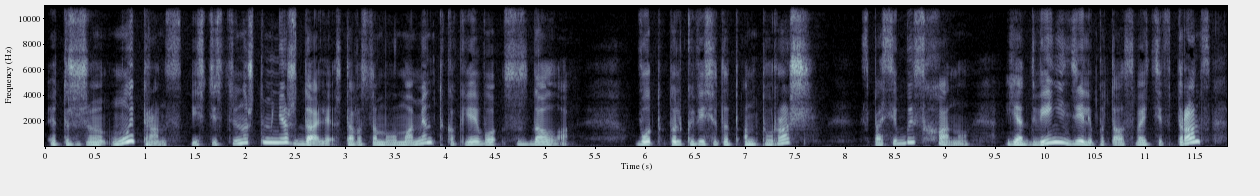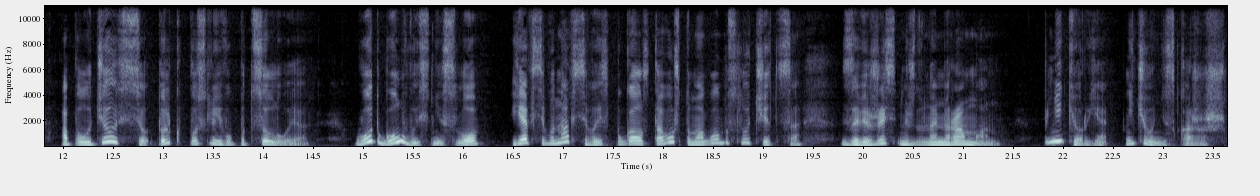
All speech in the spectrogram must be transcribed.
это же мой транс. Естественно, что меня ждали с того самого момента, как я его создала. Вот только весь этот антураж... Спасибо Исхану. Я две недели пыталась войти в транс, а получилось все только после его поцелуя. Вот голову и снесло. Я всего-навсего испугалась того, что могло бы случиться. Завяжись между нами роман. Паникер я, ничего не скажешь.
